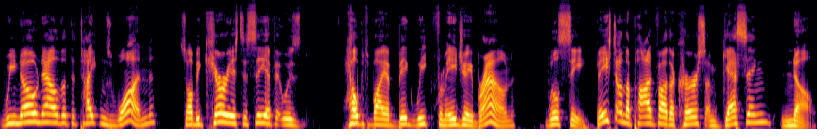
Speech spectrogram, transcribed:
We know now that the Titans won, so I'll be curious to see if it was helped by a big week from A.J. Brown. We'll see. Based on the Podfather curse, I'm guessing no.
